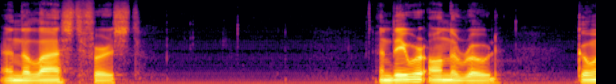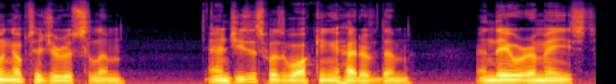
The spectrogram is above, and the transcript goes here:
and the last first. And they were on the road, going up to Jerusalem, and Jesus was walking ahead of them, and they were amazed,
